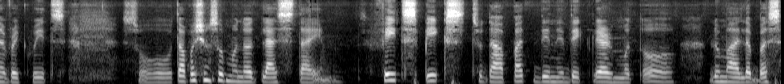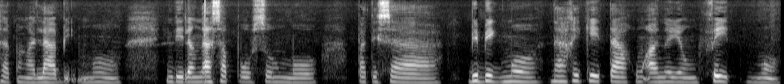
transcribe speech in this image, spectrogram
never quits. So, tapos yung sumunod last time, faith speaks. So, dapat dinideclare mo to. Lumalabas sa mga labi mo. Hindi lang nasa puso mo, pati sa bibig mo, nakikita kung ano yung faith mo.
